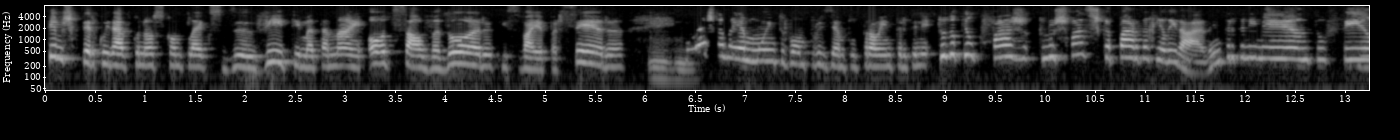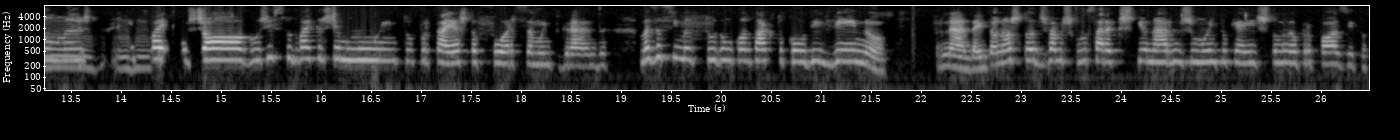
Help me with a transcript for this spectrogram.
Temos que ter cuidado com o nosso complexo de vítima também, ou de salvador, que isso vai aparecer. Uhum. Mas também é muito bom, por exemplo, para o entretenimento. Tudo aquilo que, faz, que nos faz escapar da realidade. Entretenimento, filmes, uhum. vai, jogos, isso tudo vai crescer muito, porque há esta força muito grande mas acima de tudo um contacto com o divino. Fernanda, então nós todos vamos começar a questionar-nos muito o que é isto, o meu propósito,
